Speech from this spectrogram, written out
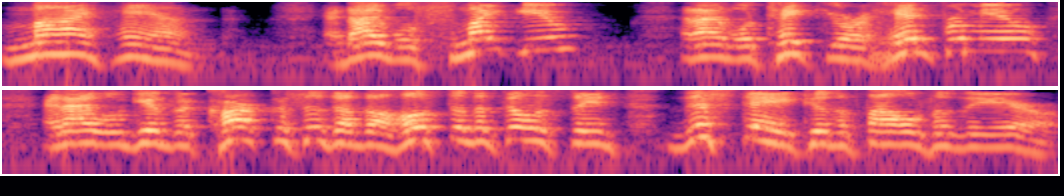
my hand and I will smite you, and I will take your head from you, and I will give the carcasses of the host of the Philistines this day to the fowls of the air,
